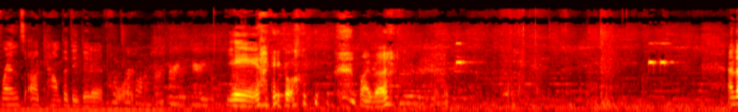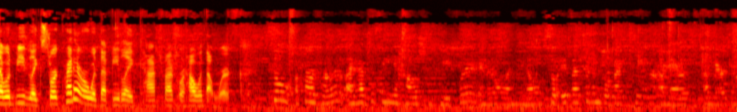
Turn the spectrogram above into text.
friend's account that they did it for. Yeah. Okay. Cool. my bad. And that would be like store credit, or would that be like cashback, or how would that work? So for her, I have to see how she paid for it, and it'll let me know. So it's actually gonna go back to her Ameri- American.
